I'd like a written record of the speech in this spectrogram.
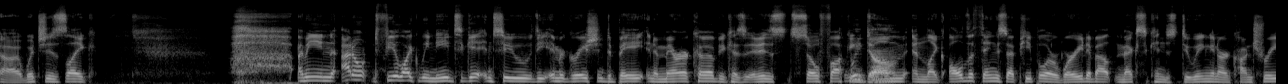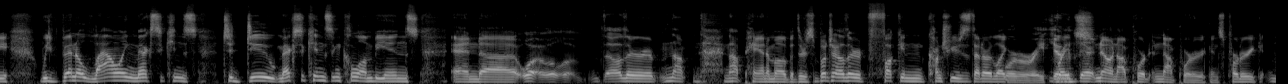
uh, which is like. I mean, I don't feel like we need to get into the immigration debate in America because it is so fucking We dumb don't. and like all the things that people are worried about Mexicans doing in our country, we've been allowing Mexicans to do Mexicans and Colombians and uh the other not not Panama, but there's a bunch of other fucking countries that are like Puerto right there. No, not Puerto not Puerto Ricans. Puerto Rican.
